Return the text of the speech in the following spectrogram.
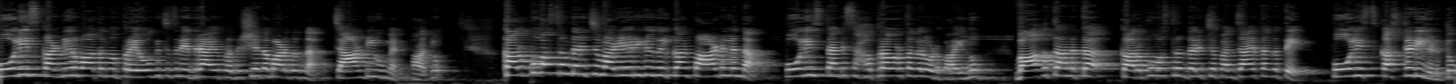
പോലീസ് കണ്ണീർവാതകം പ്രയോഗിച്ചതിനെതിരായ പ്രതിഷേധമാണിതെന്ന് ചാണ്ടി ഉമ്മൻ പറഞ്ഞു. കറുപ്പ് വസ്ത്രം ധരിച്ച് വഴിയരികിൽ നിൽക്കാൻ പാടില്ലെന്ന് പോലീസ് തന്റെ സഹപ്രവർത്തകരോട് പറയുന്നു. വാഗത്താനത്ത് കറുപ്പ് വസ്ത്രം ധരിച്ച പഞ്ചായത്ത് അംഗത്തെ പോലീസ് കസ്റ്റഡിയിലെടുത്തു.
